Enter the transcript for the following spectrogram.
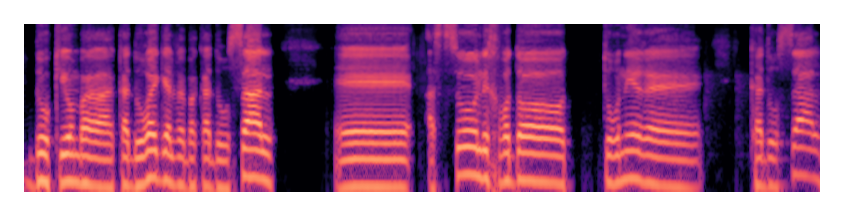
דו-קיום בכדורגל ובכדורסל. Uh, עשו לכבודו טורניר כדורסל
